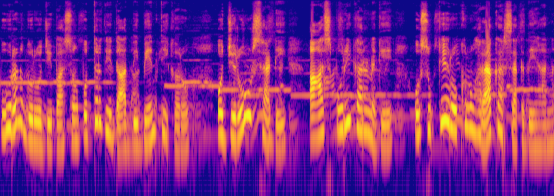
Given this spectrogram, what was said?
ਪੂਰਨ ਗੁਰੂ ਜੀ ਪਾਸੋਂ ਪੁੱਤਰ ਦੀ ਦਾਤ ਦੀ ਬੇਨਤੀ ਕਰੋ। ਉਹ ਜ਼ਰੂਰ ਸਾਡੀ ਆਸ ਪੂਰੀ ਕਰਨਗੇ। ਉਹ ਸੁੱਕੇ ਰੁੱਖ ਨੂੰ ਹਰਾ ਕਰ ਸਕਦੇ ਹਨ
